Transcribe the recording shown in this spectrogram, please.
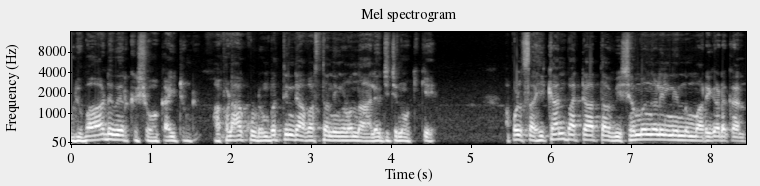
ഒരുപാട് പേർക്ക് ഷോക്കായിട്ടുണ്ട്. അപ്പോൾ ആ കുടുംബത്തിന്റെ അവസ്ഥ നിങ്ങളൊന്ന് ആലോചിച്ച് നോക്കിക്കേ. അപ്പോൾ സഹിക്കാൻ പറ്റാത്ത വിഷമങ്ങളിൽ നിന്നും മറികടക്കാൻ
